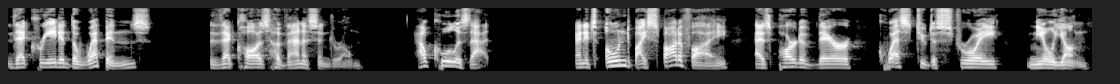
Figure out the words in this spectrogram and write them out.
that created the weapons that cause Havana syndrome. How cool is that? And it's owned by Spotify as part of their quest to destroy Neil Young.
